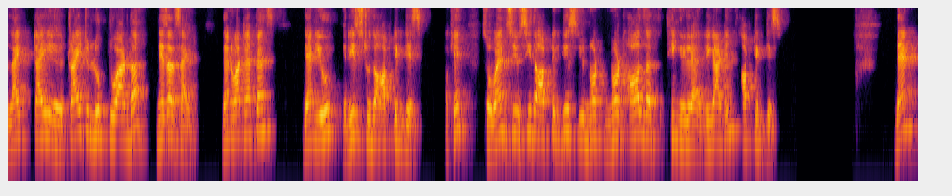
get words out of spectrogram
like try, try to look toward the nasal side. Then what happens? Then you reach to the optic disc. Okay. So once you see the optic disc, you note, note all the thing regarding optic disc. Then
